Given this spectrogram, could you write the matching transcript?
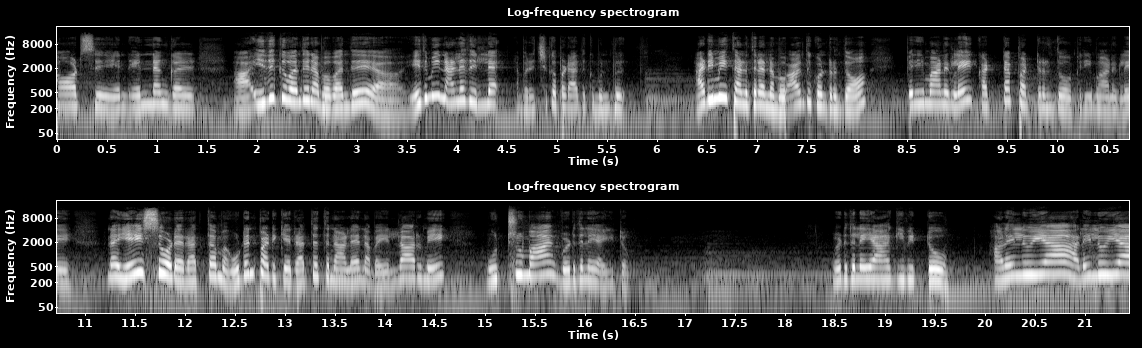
தாட்ஸ் எண்ணங்கள் இதுக்கு வந்து நம்ம வந்து எதுவுமே நல்லது இல்லை. நம்ம ரசிக்கப்படாததுக்கு முன்பு. அடிமைத்தனத்தில் நம்ம வாழ்ந்து கொண்டிருந்தோம். பிரிமானுகளே கட்டப்பட்டிருந்தோம் பிரிமானுகளே நான் இயேசோட ரத்தம் உடன்படிக்கை ரத்தத்தினால நம்ம எல்லாருமே முற்றுமா விடுதலை ஆகிட்டோம் விடுதலையாகிவிட்டோம். அலைலுயா அலைலுயா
